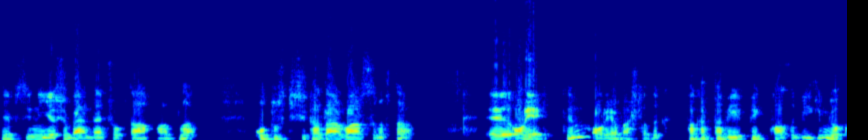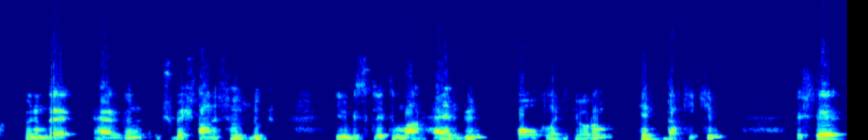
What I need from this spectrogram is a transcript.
hepsinin yaşı benden çok daha fazla. 30 kişi kadar var sınıfta. E, oraya gittim, oraya başladık. Fakat tabii pek fazla bilgim yok. Önümde her gün 3-5 tane sözlük, bir bisikletim var. Her gün o okula gidiyorum. Hep dakikim. İşte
